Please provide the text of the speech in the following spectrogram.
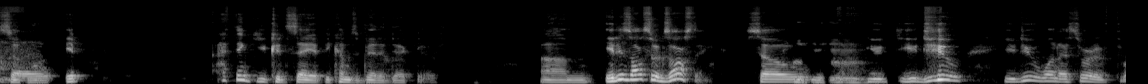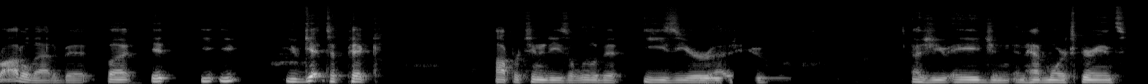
So it, I think you could say it becomes a bit addictive. Um, it is also exhausting. So mm-hmm. you you do you do want to sort of throttle that a bit, but it you you get to pick opportunities a little bit easier mm-hmm. as you as you age and, and have more experience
